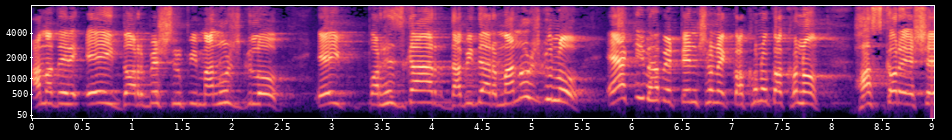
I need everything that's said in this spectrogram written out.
আমাদের এই দরবেশরূপী মানুষগুলো, এই পরহেজগার, দাবিদার মানুষগুলো একইভাবে টেনশনে কখনো কখনো হস করে এসে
